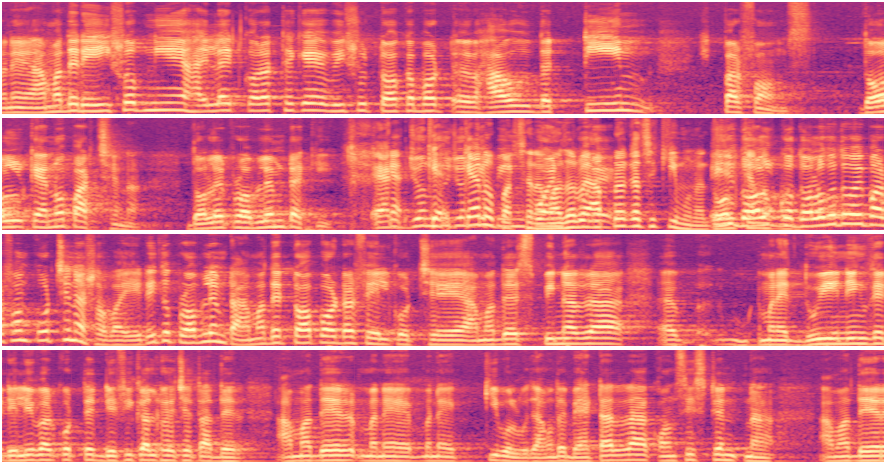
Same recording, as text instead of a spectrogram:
মানে আমাদের এইসব নিয়ে হাইলাইট করার থেকে we should talk about how the team performs দল কেন পারছে না? দলের প্রবলেমটা কি? একজন দুজন কেন পারছে না? মাজার ভাই, আপনার কাছে কি মনে হয়? দল দলগতভাবে পারফর্ম করছে না সবাই এটাই তো প্রবলেমটা আমাদের টপ অর্ডার ফেল করছে আমাদের স্পিনাররা মানে দুই ইনিংসে ডেলিভার করতে ডিফিকাল্ট হয়েছে তাদের। আমাদের মানে মানে কি বলব যে আমাদের ব্যাটাররা কনসিস্টেন্ট না। আমাদের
